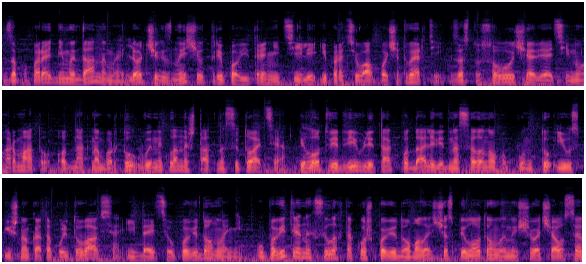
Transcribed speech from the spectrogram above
За попередніми даними, льотчик знищив три повітряні цілі і працював по четвертій, застосовуючи авіаційну гармату. Однак на борту виникла нештатна ситуація. Пілот відвів літак подалі від населеного пункту і успішно катапультувався. Йдеться у повідомленні. У повітряних силах також повідомили, що з пілотом винищувача усе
